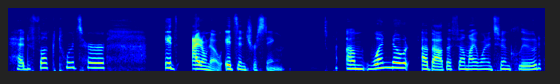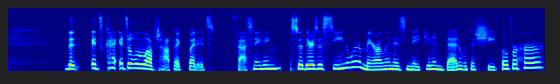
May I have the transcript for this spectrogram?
head fuck towards her? It's I don't know. It's interesting. Um, one note about the film I wanted to include that it's kind it's a little off topic, but it's fascinating. So there's a scene where Marilyn is naked in bed with a sheet over her,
